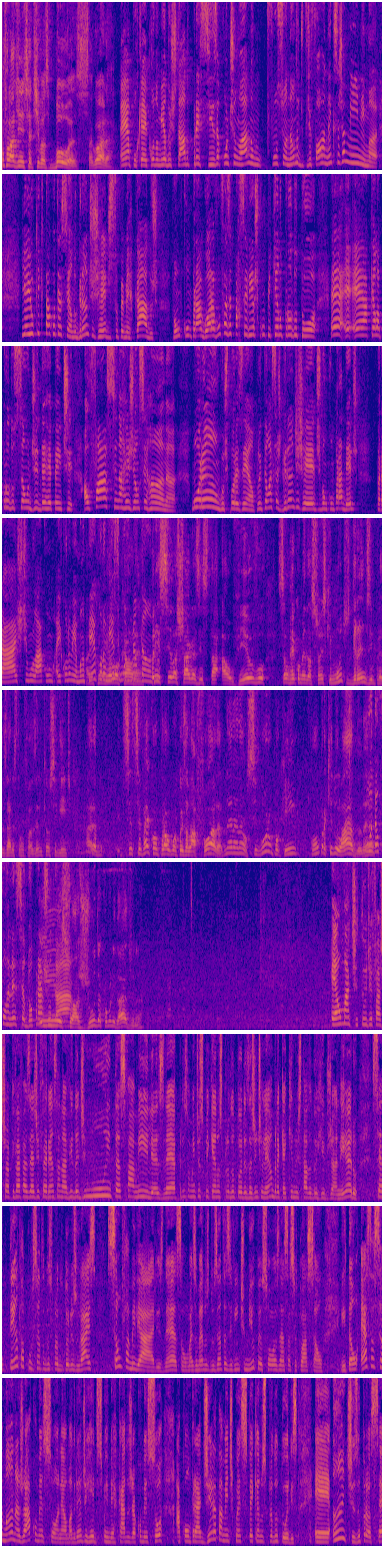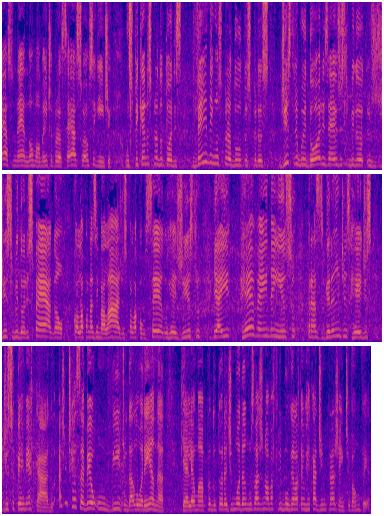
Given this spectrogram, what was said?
Vamos falar de iniciativas boas agora? É, porque a economia do Estado precisa continuar no, funcionando de, de forma nem que seja mínima. E aí o que está acontecendo? Grandes redes de supermercados vão comprar agora, vão fazer parcerias com um pequeno produtor. É, é, é, aquela produção de, de repente, alface na região serrana, morangos, por exemplo. Então essas grandes redes vão comprar deles para estimular a economia, manter a economia, a economia local, se né? movimentando. Né? Priscila Chagas está ao vivo. São recomendações que muitos grandes empresários estão fazendo, que é o seguinte: você vai comprar alguma coisa lá fora? Não, não, não. Segura um pouquinho, compra aqui do lado, né? Muda o fornecedor para ajudar. Isso, ajuda a comunidade, né? É uma atitude, Fachel, que vai fazer a diferença na vida de muitas famílias, né? Principalmente os pequenos produtores. A gente lembra que aqui no estado do Rio de Janeiro, 70% dos produtores rurais são familiares, né? São mais ou menos 220 mil pessoas nessa situação. Então, essa semana já começou, né? Uma grande rede de supermercados já começou a comprar diretamente com esses pequenos produtores. É, antes, o processo, né? Normalmente o processo é o seguinte: os pequenos produtores vendem os produtos para os distribuidores distribuidores, e aí os distribuidores, os distribuidores pegam, colocam nas embalagens, colocam o selo, registro e aí revendem isso para as grandes redes de supermercado. A gente recebeu um vídeo da Lorena, que ela é uma produtora de morangos lá de Nova Friburgo, ela tem um recadinho para a gente, vamos ver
